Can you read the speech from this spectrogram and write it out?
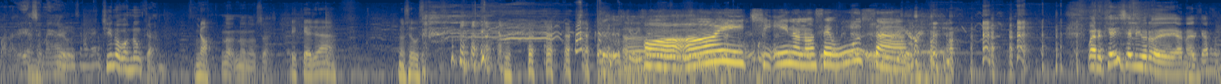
Maravilla, se me gallo. Chino, vos nunca. No. No, no, no usás. Es que allá No se usa. Ay, chino, no se usa. Bueno, ¿qué dice el libro de Ana del Carmen?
